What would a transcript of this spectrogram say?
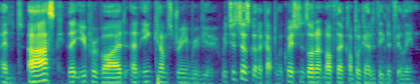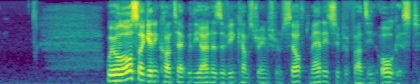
and ask that you provide an income stream review, which has just got a couple of questions on it, not that complicated thing to fill in. We will also get in contact with the owners of income streams from self managed super funds in August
